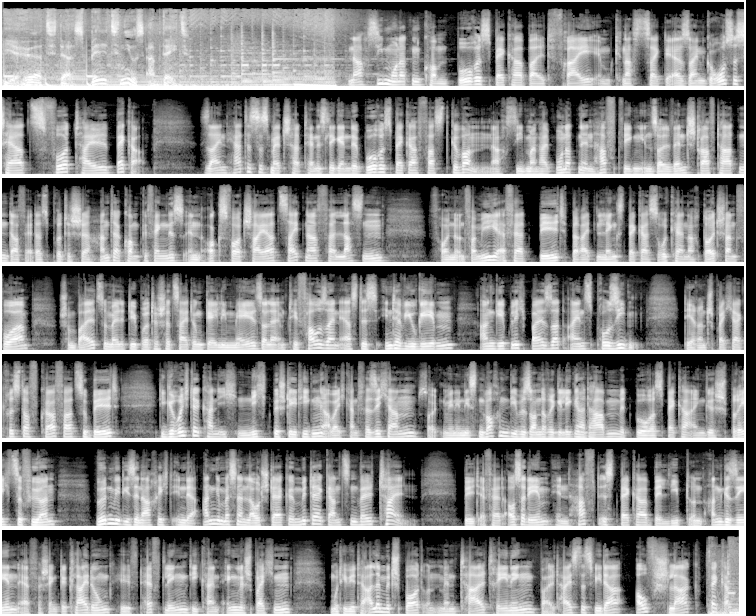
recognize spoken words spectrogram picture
Ihr hört das Bild News Update. Nach sieben Monaten kommt Boris Becker bald frei. Im Knast zeigte er sein großes Herz. Vorteil Becker. Sein härtestes Match hat Tennislegende Boris Becker fast gewonnen. Nach siebeneinhalb Monaten in Haft wegen Insolvenzstraftaten darf er das britische Huntercombe-Gefängnis in Oxfordshire zeitnah verlassen. Freunde und Familie erfährt Bild bereiten längst Beckers Rückkehr nach Deutschland vor. Schon bald, so meldet die britische Zeitung Daily Mail, soll er im TV sein erstes Interview geben, angeblich bei Sat1 Pro 7. Deren Sprecher Christoph Körfer zu Bild die Gerüchte kann ich nicht bestätigen, aber ich kann versichern, sollten wir in den nächsten Wochen die besondere Gelegenheit haben, mit Boris Becker ein Gespräch zu führen, würden wir diese Nachricht in der angemessenen Lautstärke mit der ganzen Welt teilen. Bild erfährt außerdem, in Haft ist Becker beliebt und angesehen, er verschenkte Kleidung, hilft Häftlingen, die kein Englisch sprechen, motivierte alle mit Sport und Mentaltraining, bald heißt es wieder Aufschlag Becker.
